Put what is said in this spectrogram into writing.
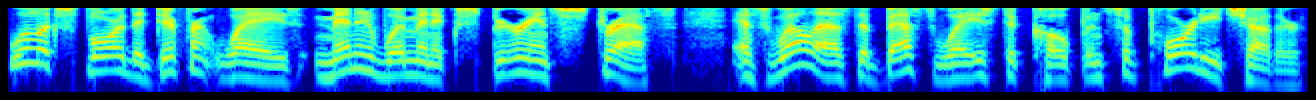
we'll explore the different ways men and women experience stress, as well as the best ways to cope and support each other.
